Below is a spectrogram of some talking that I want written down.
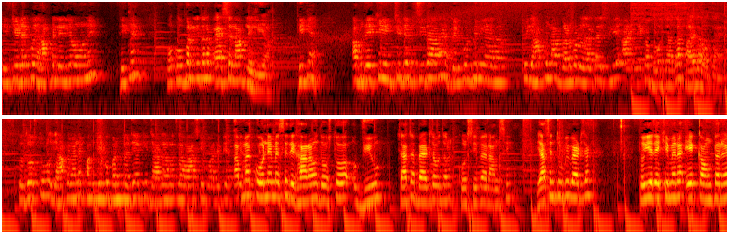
इंची टेप को यहाँ पे ले लिया उन्होंने, ठीक है? और ऊपर की तरफ़ ऐसे नाप ले लिया, ठीक है? अब देखिए इंसिडेंट सीधा आ रहा है बिल्कुल भी नहीं आ रहा। तो यहाँ पे ना गड़बड़ हो जाता है इसलिए आने का बहुत ज़्यादा फ़ायदा होता है। तो दोस्तों यहाँ पे मैंने पंखे को बंद कर दिया कि ज़्यादा मतलब आवाज़ की क्वालिटी अब मैं कोने में से दिखा रहा हूँ दोस्तों व्यू चाचा बैठ जाओ उधर कुर्सी पे आराम से। यासिन तू भी बैठ जा। तो ये देखिए मेरा एक काउंटर है,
